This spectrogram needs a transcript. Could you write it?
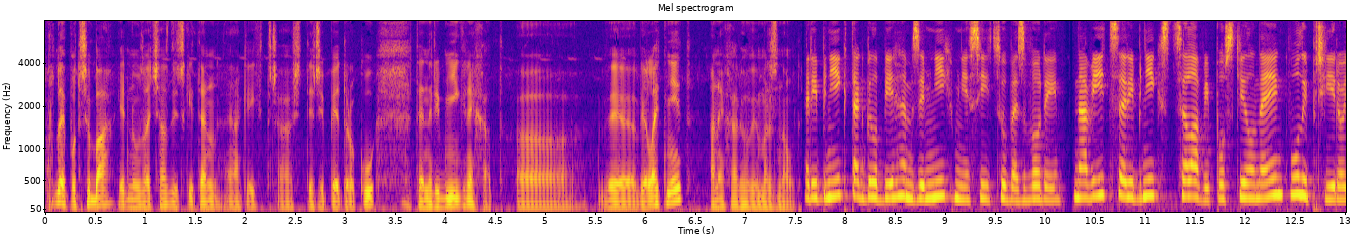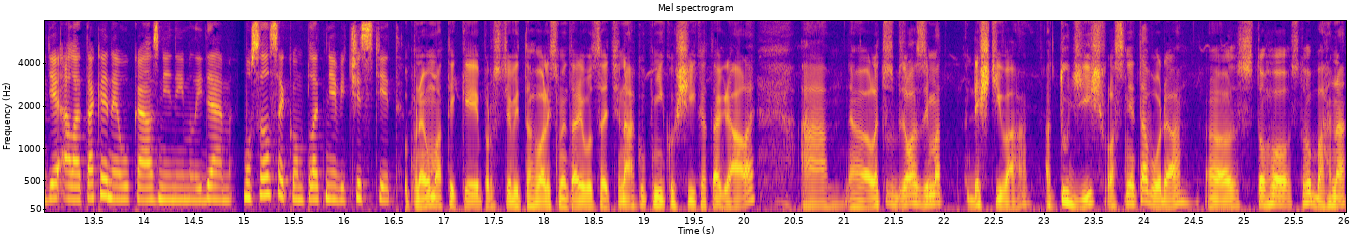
proto je potřeba jednou za čas, vždycky ten nějakých třeba 4-5 roků, ten rybník nechat uh, vyletnit a nechat ho vymrznout. Rybník tak byl během zimních měsíců bez vody. Navíc se rybník zcela vypustil nejen kvůli přírodě, ale také neukázněným lidem. Musel se kompletně vyčistit. Pneumatiky, prostě vytahovali jsme tady odsaď nákupní košík a tak dále. A eh, letos byla zima deštivá a tudíž vlastně ta voda eh, z toho, z toho bahna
